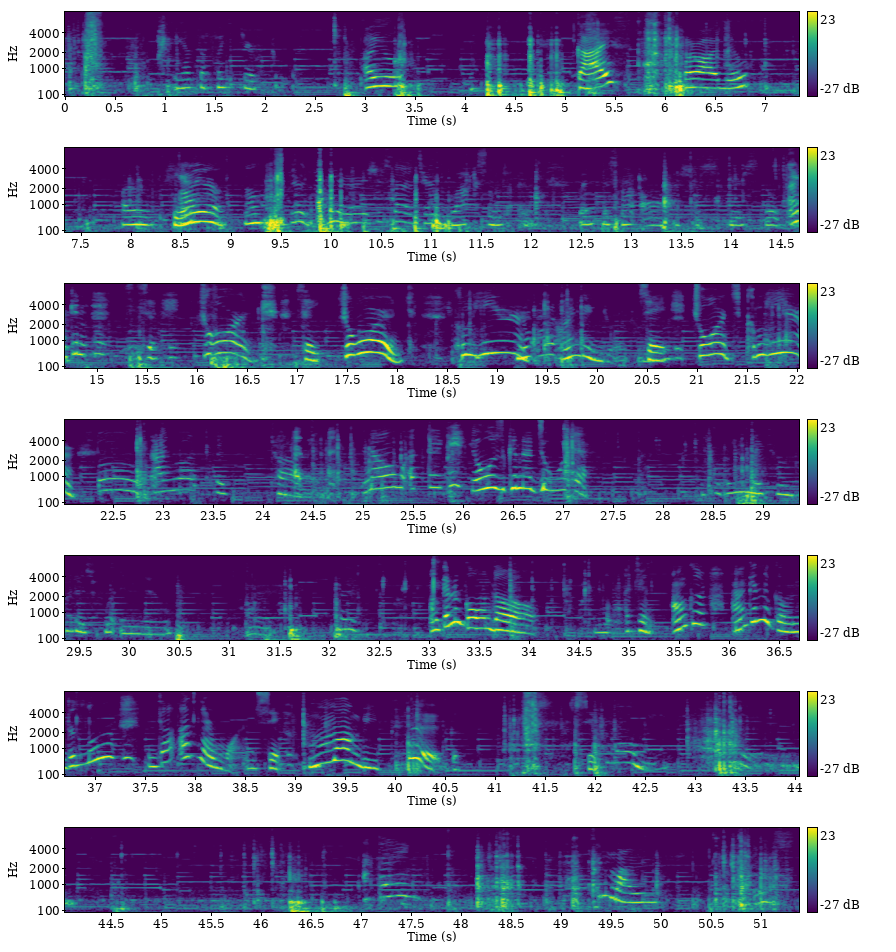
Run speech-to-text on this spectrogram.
You have to put your foot down. Are you? guys. Where are you? You here? Oh, Aya, no, they're here. It's just that it turns black sometimes, but it's not off. It's just they're still. I can say George. Say George, come here. No, I, I'm being George. Say George, come here. Oh, I want to tie. Uh, no, I think he was gonna do it. Let me make him put his foot in now. I'm gonna go on the. I think I'm gonna. I'm gonna go in the lower, in the other one. Say, "Mommy pig." Say, Mommy. "Come on." It's.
